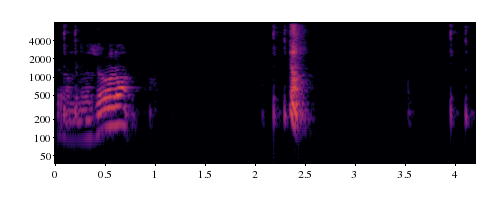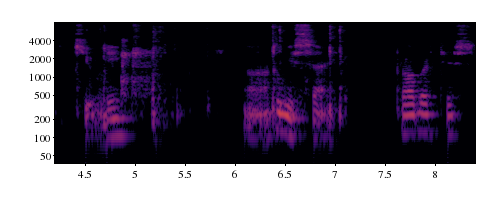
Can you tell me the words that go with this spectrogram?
secondo solo chiudi ah, tu chi sei? properties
